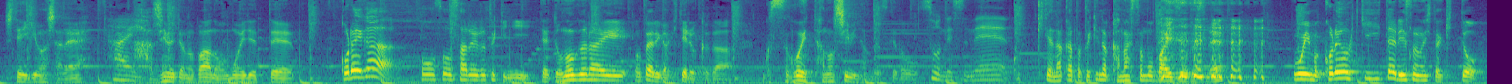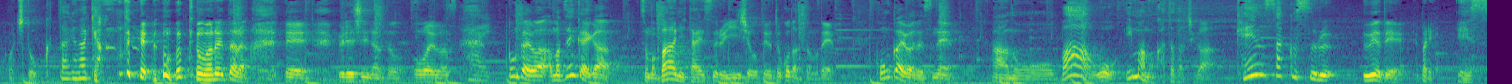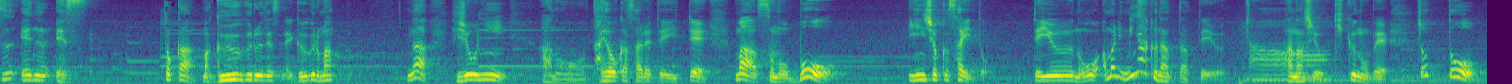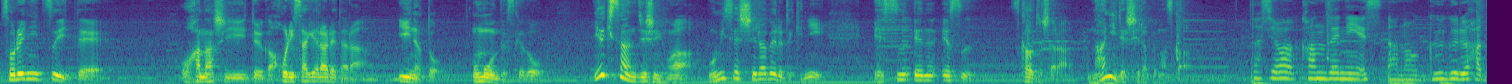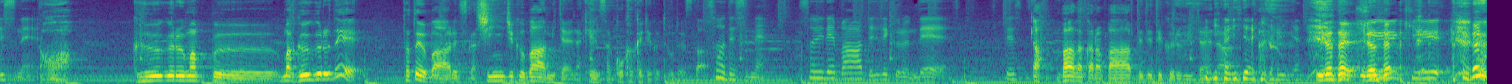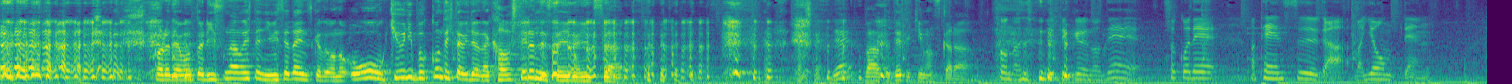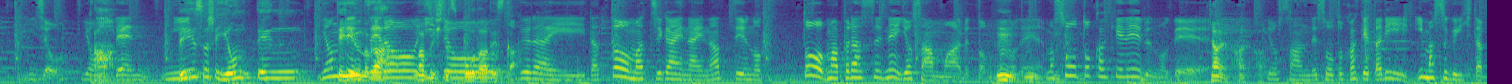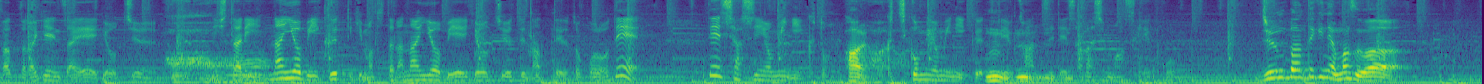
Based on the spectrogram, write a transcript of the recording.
していきましたね、はい。初めてのバーの思い出ってこれが放送される時に一体どのぐらいお便りが来てるかが僕すごい楽しみなんですけどそうですね。来てなかった時の悲しさも倍増ですね。もう今これを聞いたリスナーの人はきっとちょっと送ってあげなきゃって思ってもらえたら、えー嬉しいなと思います、はい。今回は、まあ、前回がそのバーに対する印象というところだったので今回はですねあのバーを今の方たちが検索する上でやっぱり SNS とか、まあ、Google ですね。Google マップが非常にあの多様化されていて、まあ、その某飲食サイトっていうのをあまり見なくなったっていう話を聞くのでちょっとそれについてお話というか掘り下げられたらいいなと思うんですけどゆきさん自身はお店調べるときに SNS 使うとしたら何で調べますか？私は完全に S あの Google 派ですね。ああ Google マップ、まあ、Google で例えばあれですか新宿バーみたいな検索をかけていくってことですか？そうですね。それでバーって出てくるんで。であバーだからバーって出てくるみたいないやいやいやいや。いらないいらない急急 これね本当リスナーの人に見せたいんですけどあのおお急にぶっこんできたみたいな顔してるんですよ今ゆきさん 確かにねバーって出てきますからそうなんです。出てくるので、そこで、まあ、点数がまあ4点以上、4点2。ベースとして4点っていうのが4.0以まず一つボーダーですか？上ぐらいだと間違いないなっていうのと、まあ、プラス、ね、予算もあると思うので、うんうんうんまあ、相当かけれるので、はいはいはい。予算で相当かけたり今すぐ行きたかったら現在営業中にしたり何曜日行くって決まってたら何曜日営業中ってなってるところでで写真を見に行くと。はいはい。口コミを見に行くっていう感じで探します、結構。順番的にはまずは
